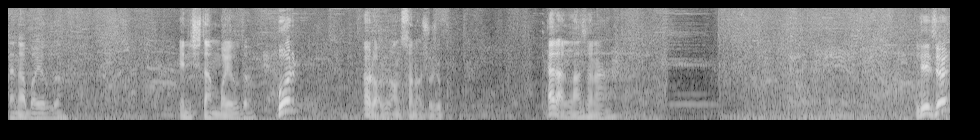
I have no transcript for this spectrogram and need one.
Fena bayıldı. Enişten bayıldı. Vur. Helal lan sana çocuk. Helal lan sana. Listen.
